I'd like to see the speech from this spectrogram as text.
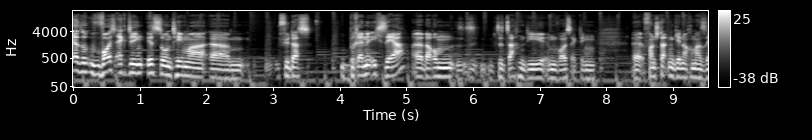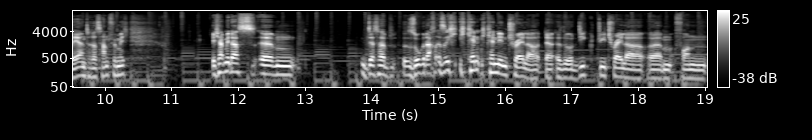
Also Voice Acting ist so ein Thema, ähm, für das brenne ich sehr. Äh, darum sind Sachen, die im Voice Acting äh, vonstatten gehen, auch immer sehr interessant für mich. Ich habe mir das ähm, deshalb so gedacht. Also ich, ich kenne ich kenn den Trailer, der, also die, die Trailer ähm, von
